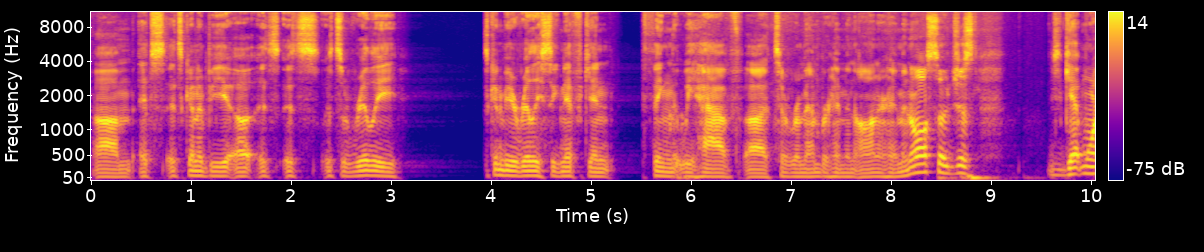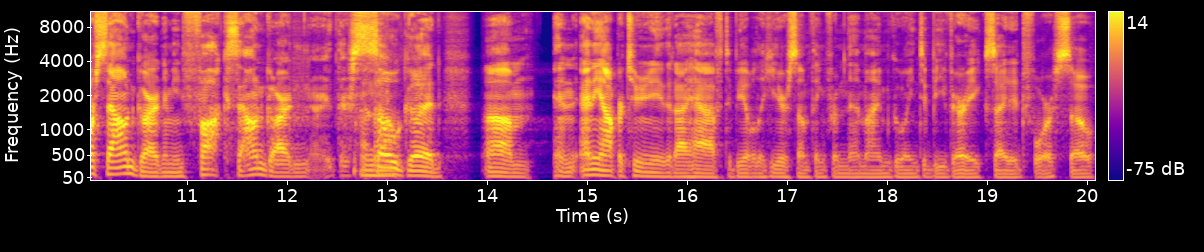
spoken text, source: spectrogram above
Um, it's it's going to be a, it's it's it's a really it's going to be a really significant thing that we have uh, to remember him and honor him, and also just get more Soundgarden. I mean, fuck Soundgarden, they're so good. Um, and any opportunity that I have to be able to hear something from them, I'm going to be very excited for. So,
